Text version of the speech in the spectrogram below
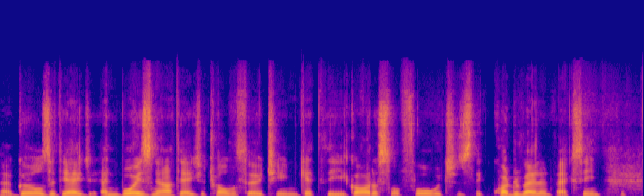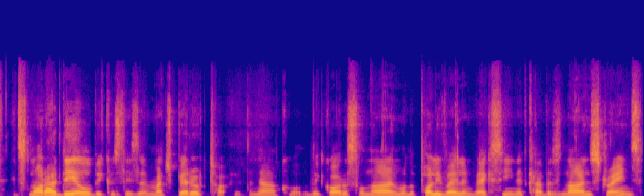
uh, girls at the age and boys now at the age of 12 or 13 get the Gardasil 4, which is the quadrivalent vaccine. It's not ideal because there's a much better now called the Gardasil 9, or the polyvalent vaccine that covers nine strains.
